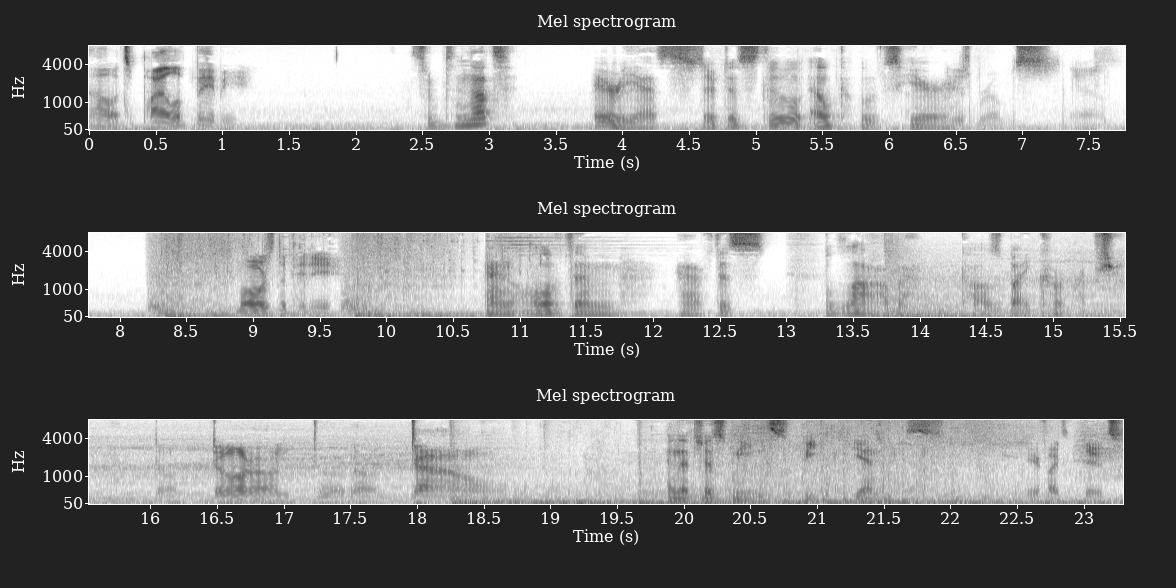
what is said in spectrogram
oh, it's a pile of baby. So they're not areas. They're just little alcoves here, Just rooms. Yeah. More's the pity. and all of them have this blob caused by corruption. Dun dun dun dun dun. dun. And that just means beat the enemies. Here, fight some dudes.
